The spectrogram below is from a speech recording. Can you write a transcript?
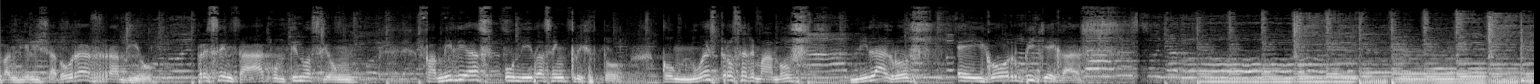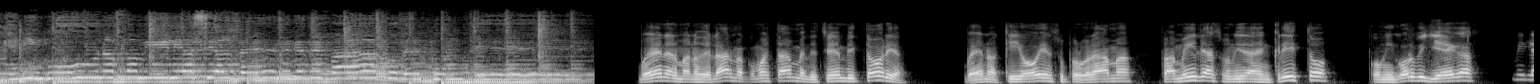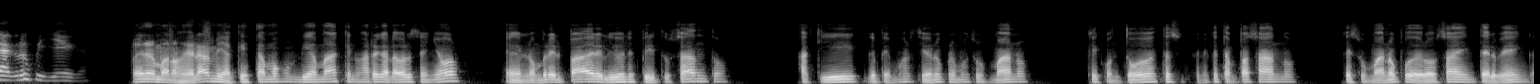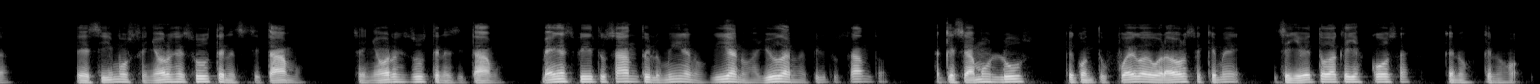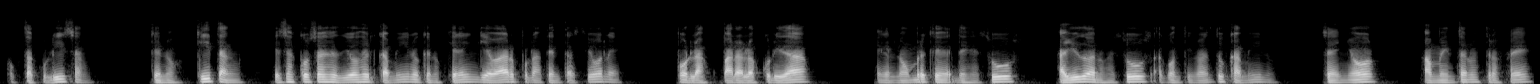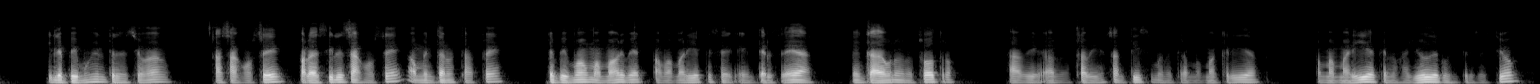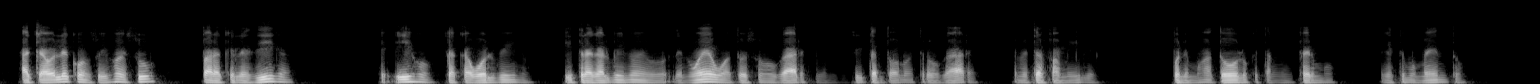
Evangelizadora Radio presenta a continuación Familias Unidas en Cristo con nuestros hermanos Milagros e Igor Villegas. Que ninguna familia se albergue debajo del puente. Bueno, hermanos del alma, ¿cómo están? Bendición en victoria. Bueno, aquí hoy en su programa Familias Unidas en Cristo con Igor Villegas. Milagros Villegas. Bueno, hermanos del alma, aquí estamos un día más que nos ha regalado el Señor, en el nombre del Padre, el Hijo y el Espíritu Santo. Aquí le pedimos al Señor, nos ponemos en sus manos, que con todas estas situaciones que están pasando, que su mano poderosa intervenga. Le decimos, Señor Jesús, te necesitamos. Señor Jesús, te necesitamos. Ven Espíritu Santo, ilumínanos, guíanos, ayúdanos, Espíritu Santo, a que seamos luz, que con tu fuego devorador se queme se lleve todas aquellas cosas que nos, que nos obstaculizan, que nos quitan esas cosas de Dios del camino, que nos quieren llevar por las tentaciones, por la, para la oscuridad. En el nombre que, de Jesús, ayúdanos Jesús a continuar en tus caminos. Señor, aumenta nuestra fe y le pedimos intercesión a, a San José para decirle San José, aumenta nuestra fe. Le pedimos a Mamá María, a Mamá María que se interceda en cada uno de nosotros, a, a nuestra Virgen Santísima, a nuestra Mamá querida, Mamá María, que nos ayude con su intercesión, a que hable con su Hijo Jesús para que les diga, Hijo, se acabó el vino y traga el vino de, de nuevo a todos esos hogares que lo necesitan, todos nuestros hogares, en nuestra familia. Ponemos a todos los que están enfermos en este momento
